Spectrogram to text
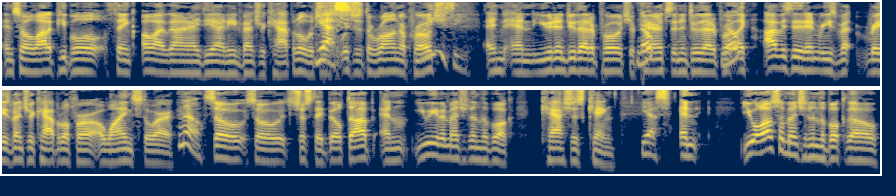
and so a lot of people think, "Oh, I've got an idea. I need venture capital," which Yes. is which is the wrong approach. Crazy. And and you didn't do that approach. Your Nope. parents didn't do that approach. Nope. Like obviously, they didn't raise, raise venture capital for a wine store. No. So so it's just they built up, and you even mentioned in the book, cash is king. Yes. And you also mentioned in the book, though,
